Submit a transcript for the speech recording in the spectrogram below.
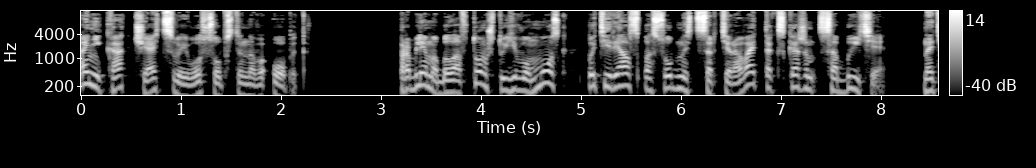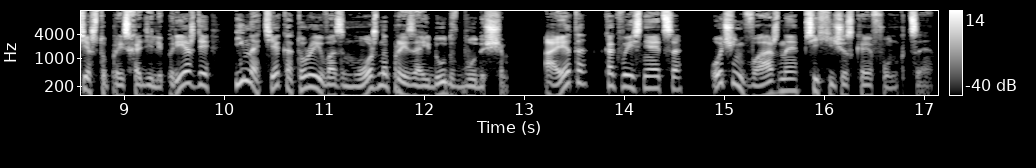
а не как часть своего собственного опыта. Проблема была в том, что его мозг потерял способность сортировать, так скажем, события на те, что происходили прежде, и на те, которые, возможно, произойдут в будущем. А это, как выясняется, очень важная психическая функция.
